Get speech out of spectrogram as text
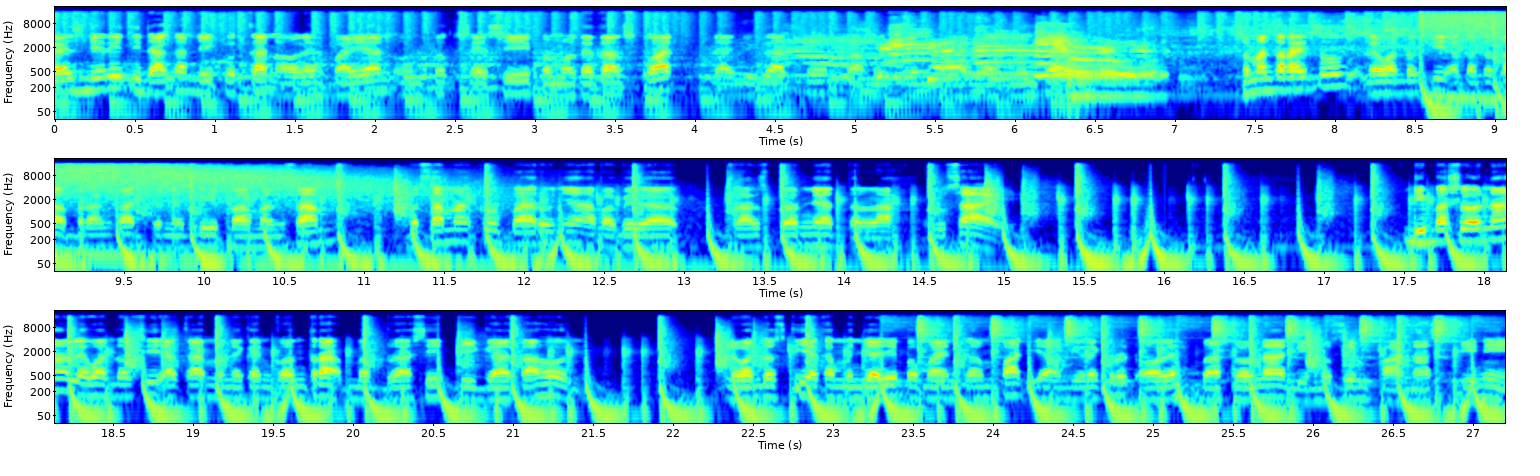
Bayern sendiri tidak akan diikutkan oleh Bayern untuk sesi pemotretan skuad dan juga tur pramusim Bayern Munchen. Sementara itu, Lewandowski akan tetap berangkat ke negeri Paman Sam bersama klub barunya apabila transfernya telah usai. Di Barcelona, Lewandowski akan menaikkan kontrak berdurasi 3 tahun. Lewandowski akan menjadi pemain keempat yang direkrut oleh Barcelona di musim panas ini.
